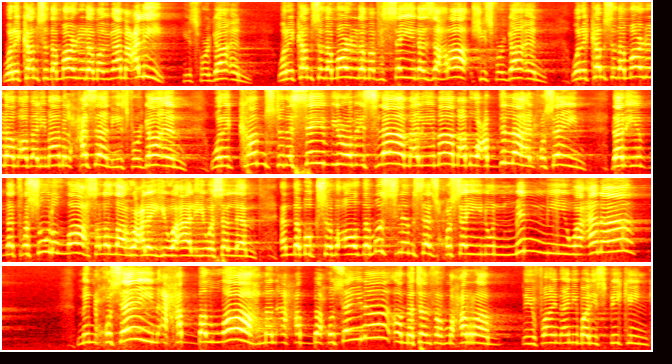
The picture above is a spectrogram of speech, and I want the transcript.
When it comes to the martyrdom of Imam Ali, he's forgotten. When it comes to the martyrdom of Sayyid al-Zahra, she's forgotten. When it comes to the martyrdom of Al-Imam al-Hasan, he's forgotten. When it comes to the savior of Islam, Al-Imam Abu Abdullah al-Husayn, that, that Rasulullah sallallahu alayhi wa alihi wa sallam, and the books of all the Muslims says, Husaynun minni wa ana من حسين أحب الله من أحب حسينا on the 10th of Muharram. Do you find anybody speaking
